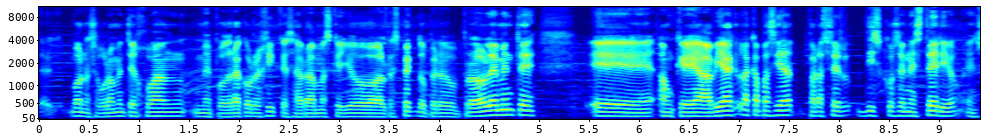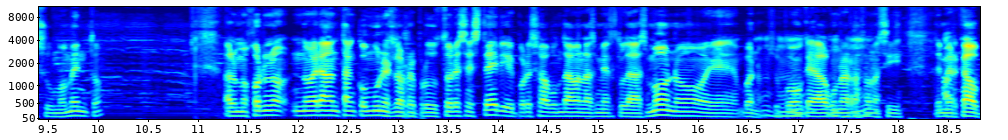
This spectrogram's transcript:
eh, bueno, seguramente Juan me podrá corregir, que sabrá más que yo al respecto, pero probablemente, eh, aunque había la capacidad para hacer discos en estéreo en su momento, a lo mejor no, no eran tan comunes los reproductores estéreo y por eso abundaban las mezclas mono. eh, bueno, supongo que hay alguna razón así de mercado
